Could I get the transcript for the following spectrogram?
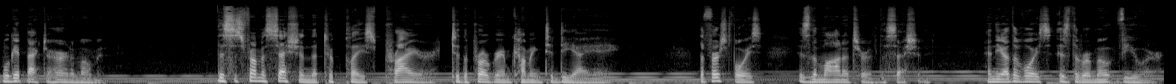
We'll get back to her in a moment. This is from a session that took place prior to the program coming to DIA. The first voice is the monitor of the session, and the other voice is the remote viewer.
